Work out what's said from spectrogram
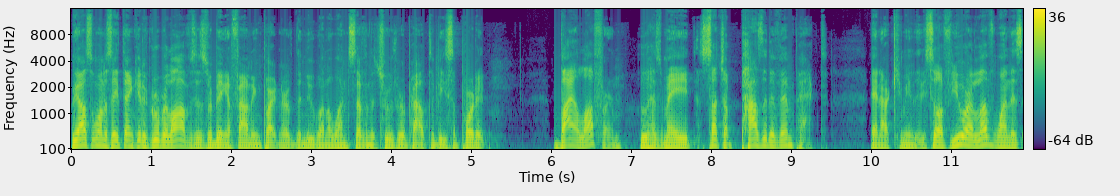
We also want to say thank you to Gruber Law Offices for being a founding partner of the new 1017 The Truth. We're proud to be supported by a law firm who has made such a positive impact in our community. So if you or a loved one has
